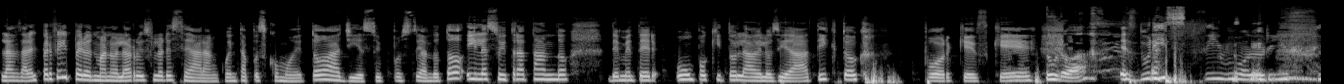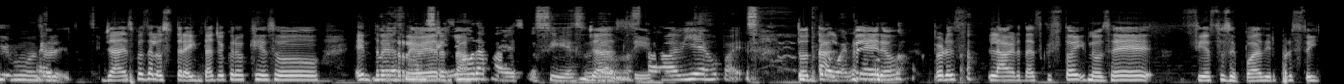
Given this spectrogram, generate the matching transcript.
lanzar el perfil, pero en Manuela Ruiz Flores se darán cuenta pues como de todo. Allí estoy posteando todo y le estoy tratando de meter un poquito la velocidad a TikTok porque es que Duro, ¿ah? es durísimo, durísimo. ya después de los 30 yo creo que eso entra en reversa. Señora para eso, sí, eso ya, estaba viejo para eso. Total, pero, pero, es, la verdad es que estoy, no sé si esto se puede decir, pero estoy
